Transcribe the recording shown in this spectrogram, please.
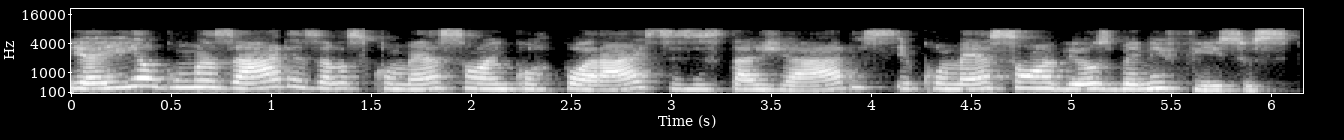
E aí, algumas áreas elas começam a incorporar esses estagiários e começam a ver os benefícios.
